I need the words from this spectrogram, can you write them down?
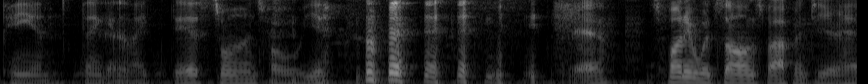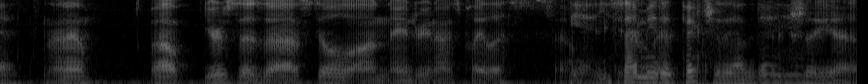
peeing thinking like this one's for you Yeah, it's funny what songs pop into your head I know. Well, yours is uh, still on Andrew and I's playlist. So yeah you sent me the picture the other day yeah. Actually, uh,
